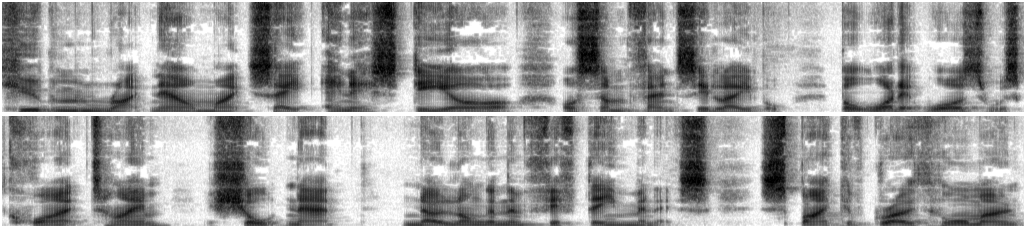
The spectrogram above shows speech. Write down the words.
Huberman right now might say NSDR or some fancy label, but what it was was quiet time, a short nap, no longer than 15 minutes, spike of growth hormone,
